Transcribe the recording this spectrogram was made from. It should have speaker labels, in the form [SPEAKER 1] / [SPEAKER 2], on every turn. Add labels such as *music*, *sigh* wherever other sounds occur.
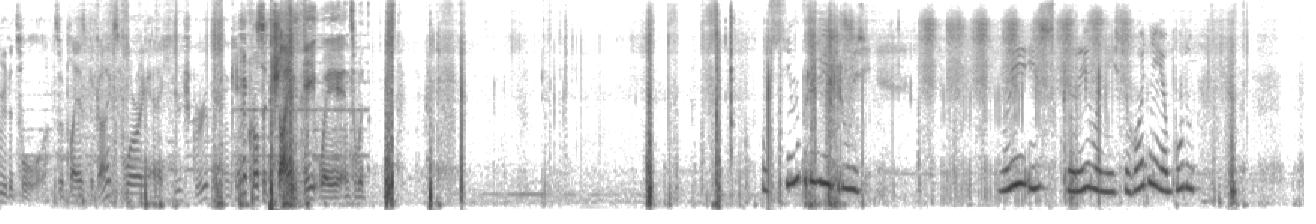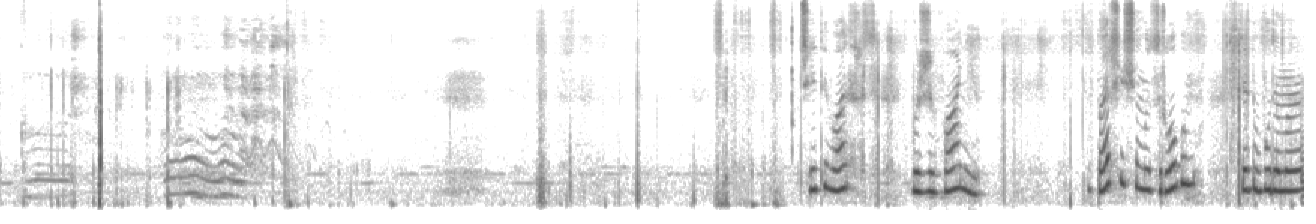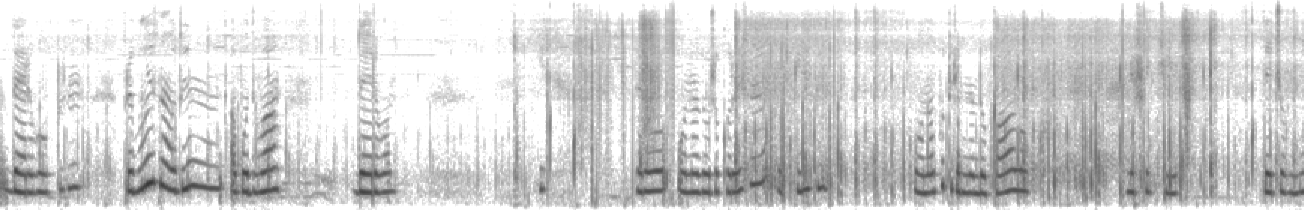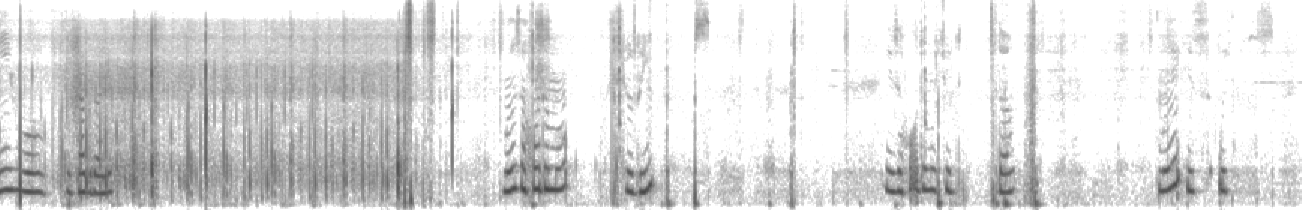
[SPEAKER 1] route at all, so players began exploring in a huge group and came across a giant gateway into a
[SPEAKER 2] Усім привіт, друзі! Ви із Кирилом і сьогодні я буду. Вчити вас виживанню. Перше, що ми зробимо, це добудемо дерево. Приблизно один або два дерева. Дерево воно дуже корисне, оскільки воно потрібно до палок, для шиттів, для човнів і так далі. Ми заходимо сюди і заходимо сюди. Да. Ми із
